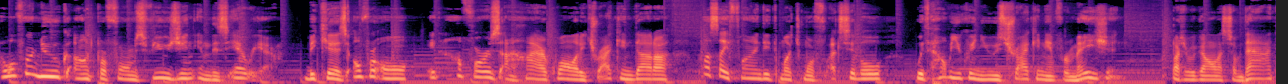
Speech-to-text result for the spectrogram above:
However, Nuke outperforms Fusion in this area, because overall, it offers a higher quality tracking data, plus I find it much more flexible with how you can use tracking information. But regardless of that,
